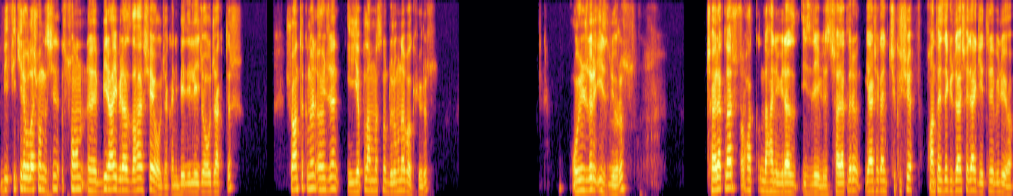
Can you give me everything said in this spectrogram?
bir fikire ulaşmamız için son e, bir ay biraz daha şey olacak. Hani belirleyici olacaktır. Şu an takımların önceden yapılanmasına durumuna bakıyoruz. Oyuncuları izliyoruz. Çaylaklar Tamam. hakkında hani biraz izleyebiliriz. Çaylakların gerçekten çıkışı fantazide güzel şeyler getirebiliyor.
